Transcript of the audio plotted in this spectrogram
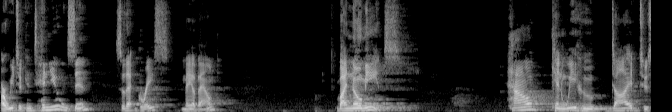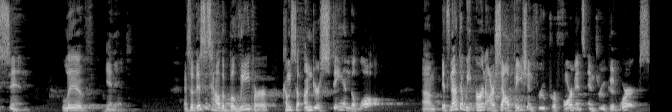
Are we to continue in sin so that grace may abound? By no means. How can we who died to sin live in it? And so, this is how the believer comes to understand the law. Um, it's not that we earn our salvation through performance and through good works.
